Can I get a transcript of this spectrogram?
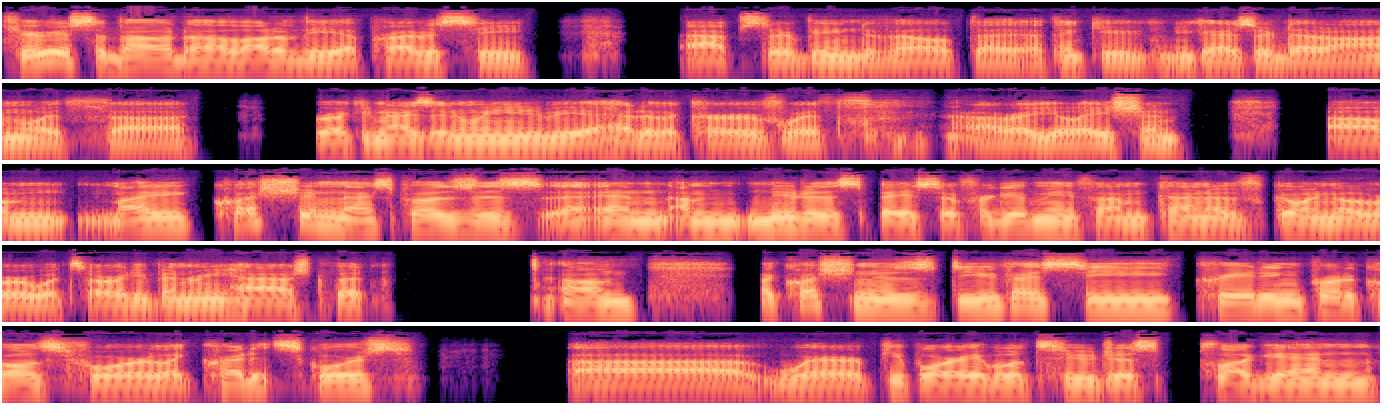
curious about a lot of the uh, privacy apps that are being developed. I, I, think you, you guys are dead on with uh, recognizing we need to be ahead of the curve with uh, regulation. Um, my question, I suppose, is, and I'm new to the space, so forgive me if I'm kind of going over what's already been rehashed, but um, my question is, do you guys see creating protocols for like credit scores, uh, where people are able to just plug in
